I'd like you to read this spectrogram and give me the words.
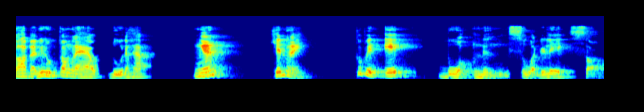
ตอบแบบนี้ถูกต้องแล้วดูนะครับงั้นเขียนใหม่ก็เป็น x บวกหนึ่งส่วนด้วยเลขสอง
